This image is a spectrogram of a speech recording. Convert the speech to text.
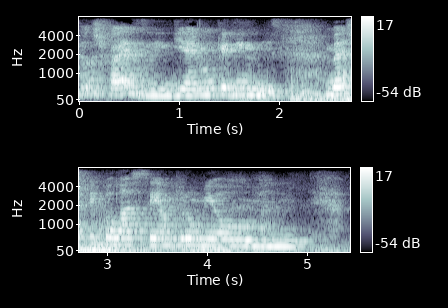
todos os pais, e guiei-me um bocadinho nisso. Mas ficou lá sempre o meu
